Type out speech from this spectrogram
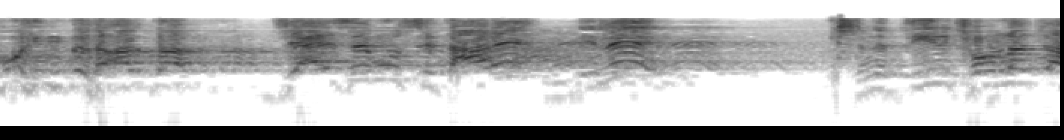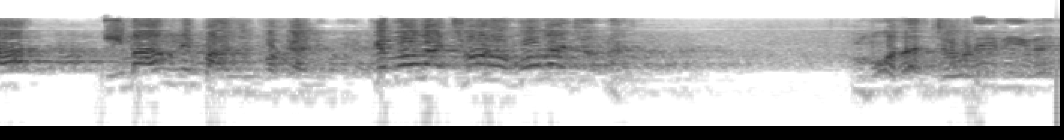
وہ انتظار تھا۔ جیسے وہ ستارے ملے، اس نے تیر چھوڑنا چاہا، امام نے بازو پکڑ لی۔ کہ مولا چھوڑو مولا چھوڑو۔ مولا چھوڑ ہی نہیں رہے۔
